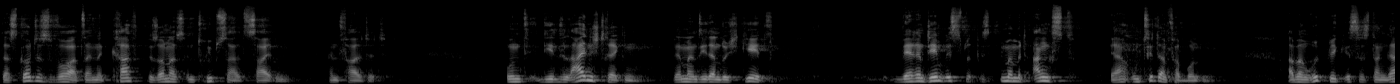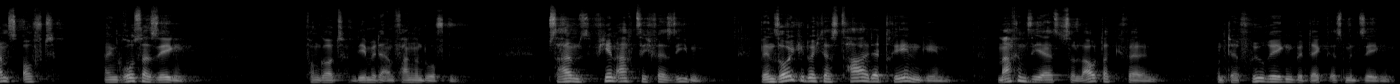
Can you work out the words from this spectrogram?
dass Gottes Wort seine Kraft besonders in Trübsalzeiten entfaltet. Und diese Leidenstrecken, wenn man sie dann durchgeht, währenddem ist, ist immer mit Angst ja, und Zittern verbunden. Aber im Rückblick ist es dann ganz oft ein großer Segen von Gott, den wir da empfangen durften. Psalm 84, Vers 7. Wenn solche durch das Tal der Tränen gehen, machen sie es zu lauter Quellen und der Frühregen bedeckt es mit Segen.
